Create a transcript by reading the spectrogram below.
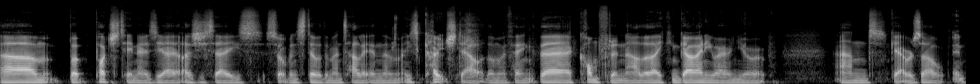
Um, but Pochettino's yeah, as you say, he's sort of instilled the mentality in them. He's coached out of them. I think they're confident now that they can go anywhere in Europe and get a result. And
